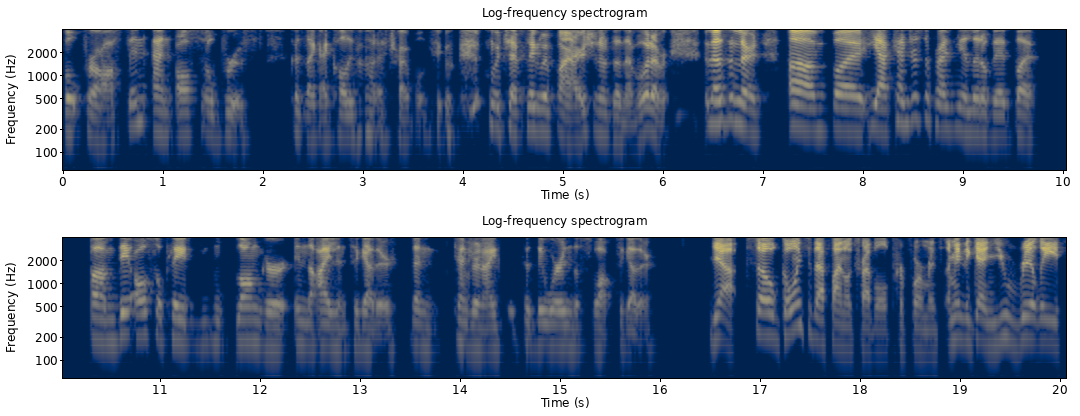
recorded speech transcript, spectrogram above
vote for Austin and also Bruce because like I call him out at tribal too, which I played with fire. I shouldn't have done that, but whatever. Lesson learned. Um, but yeah, Kendra surprised me a little bit, but um, they also played longer in the island together than Kendra and I did because they were in the swap together. Yeah. So going to that final tribal performance, I mean, again, you really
